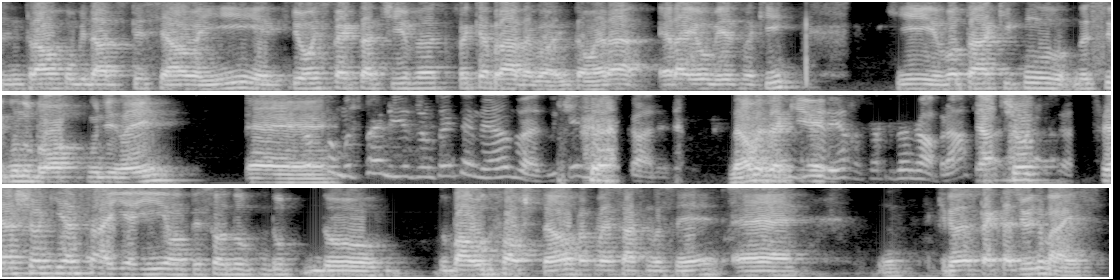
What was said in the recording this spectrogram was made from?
entrar um convidado especial aí, criou uma expectativa que foi quebrada agora. Então, era, era eu mesmo aqui que vou estar aqui com, nesse segundo bloco com o Dirley. É... Eu estou muito feliz, eu não estou entendendo, Wesley. Que é isso, cara? Não, mas é que. Beleza, tá precisando de um abraço? Você achou, você achou que ia sair aí uma pessoa do, do, do, do baú do Faustão para conversar com você? É, criou uma expectativa demais.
